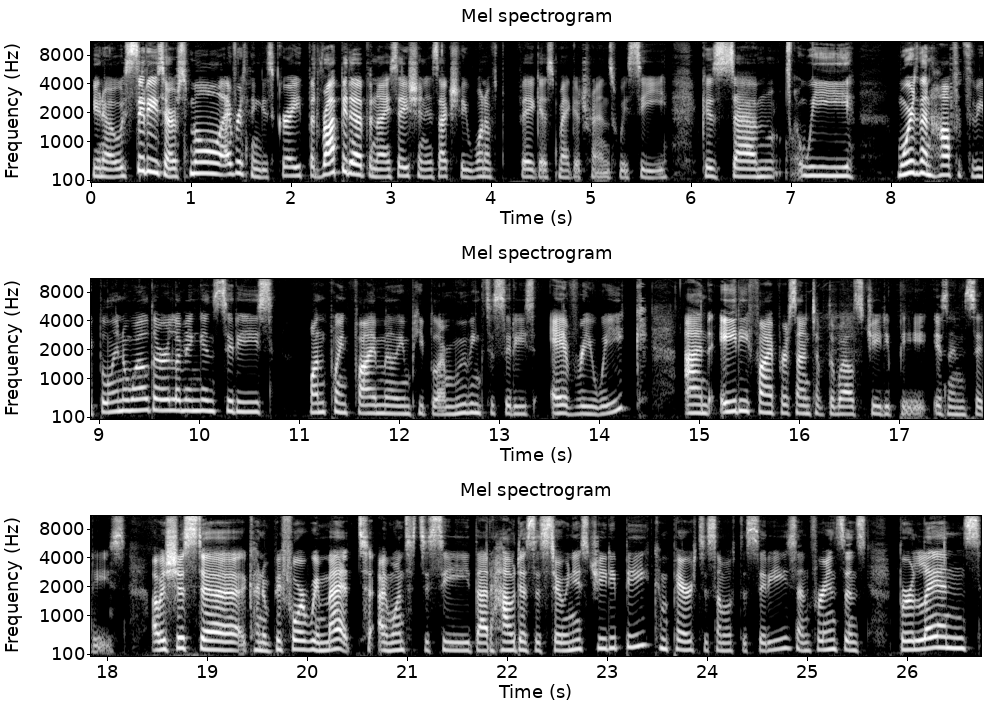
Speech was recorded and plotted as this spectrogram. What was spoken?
you know, cities are small, everything is great, but rapid urbanization is actually one of the biggest megatrends we see because um, we, more than half of the people in the world are living in cities. 1.5 million people are moving to cities every week, and 85% of the world's GDP is in cities. I was just uh, kind of before we met, I wanted to see that how does Estonia's GDP compare to some of the cities? And for instance, Berlin's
